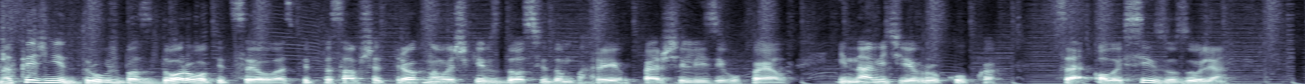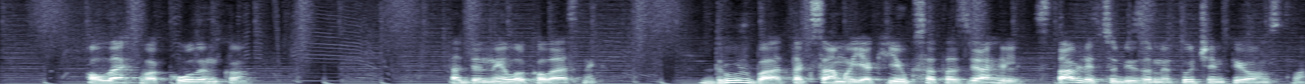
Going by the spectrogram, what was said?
На тижні дружба здорово підсилилась, підписавши трьох новачків з досвідом гри в першій лізі УПЛ і навіть в Єврокубках. Це Олексій Зозуля, Олег Вакуленко та Данило Колесник. Дружба, так само як Юкса та Звягель, ставлять собі за мету чемпіонства.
